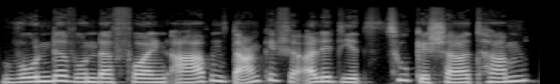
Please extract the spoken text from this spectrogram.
wunder, wundervollen Abend. Danke für alle, die jetzt zugeschaut haben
